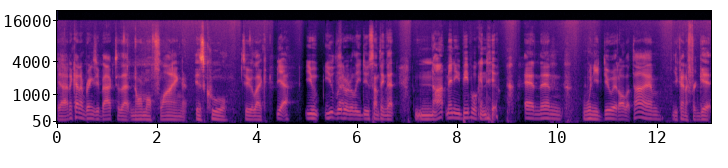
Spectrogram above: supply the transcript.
Yeah, and it kind of brings you back to that normal flying is cool too. Like, Yeah, you you literally do something that not many people can do. and then when you do it all the time, you kind of forget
